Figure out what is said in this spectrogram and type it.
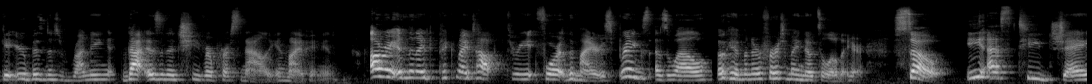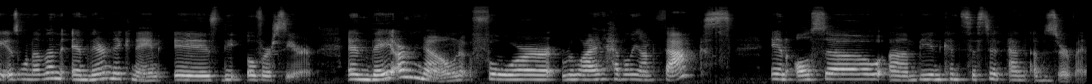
get your business running, that is an achiever personality in my opinion. All right, and then I picked my top three for the Myers-Briggs as well. Okay, I'm gonna refer to my notes a little bit here. So ESTJ is one of them, and their nickname is the Overseer. And they are known for relying heavily on facts and also um, being consistent and observant.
